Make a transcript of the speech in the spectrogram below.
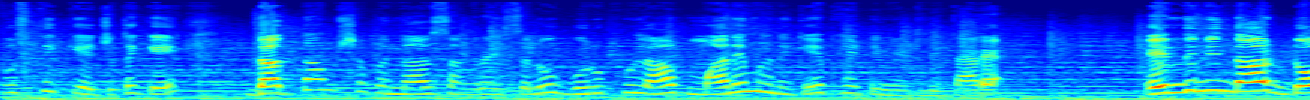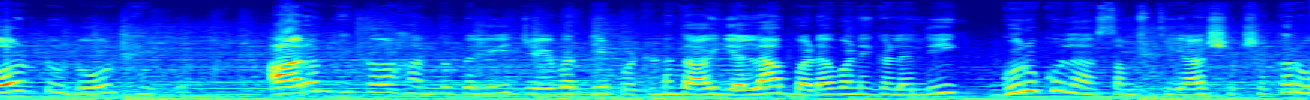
ಪುಸ್ತಿಕೆ ಜೊತೆಗೆ ದತ್ತಾಂಶವನ್ನು ಸಂಗ್ರಹಿಸಲು ಗುರುಕುಲ ಮನೆ ಮನೆಗೆ ಭೇಟಿ ನೀಡಲಿದ್ದಾರೆ. ಎಂದಿನಿಂದ ಡೋರ್ ಟು ಡೋರ್ ಆರಂಭಿಕ ಹಂತದಲ್ಲಿ ಜೇವರ್ಗಿ ಪಟ್ಟಣದ ಎಲ್ಲಾ ಬಡಾವಣೆಗಳಲ್ಲಿ ಗುರುಕುಲ ಸಂಸ್ಥೆಯ ಶಿಕ್ಷಕರು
